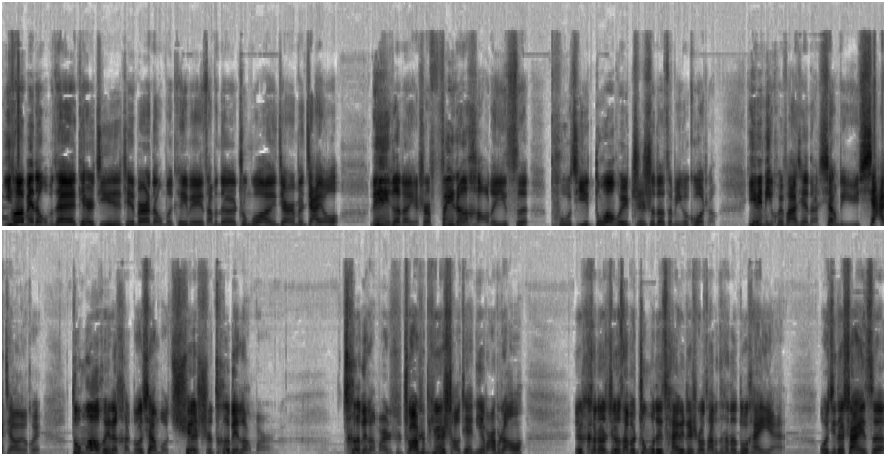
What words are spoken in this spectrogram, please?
一方面呢，我们在电视机这边呢，我们可以为咱们的中国奥运健儿们加油；另一个呢，也是非常好的一次普及冬奥会知识的这么一个过程。因为你会发现呢，相比于夏季奥运会，冬奥会的很多项目确实特别冷门。特别冷门，是主要是平时少见，你也玩不着啊。有可能只有咱们中国队参与的时候，咱们才能多看一眼。我记得上一次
